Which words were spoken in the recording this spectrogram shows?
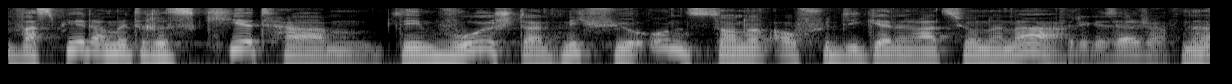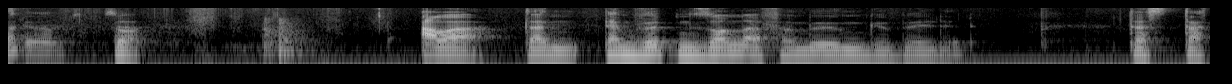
was wir damit riskiert haben, den Wohlstand nicht für uns, sondern auch für die Generation danach. Für die Gesellschaft Ne? insgesamt. So. Aber dann, dann wird ein Sondervermögen gebildet. Das, das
